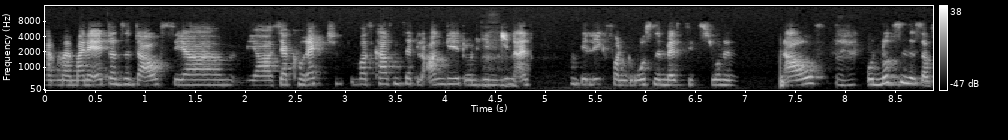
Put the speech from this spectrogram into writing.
ähm, meine Eltern sind da auch sehr, ja, sehr korrekt, was Kassenzettel angeht und heben mhm. jeden einzelnen Beleg von großen Investitionen auf mhm. und nutzen das auch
